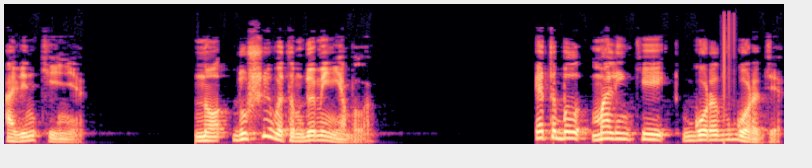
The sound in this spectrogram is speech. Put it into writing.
Авентине. Но души в этом доме не было. Это был маленький город в городе,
